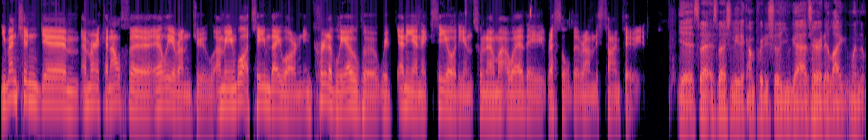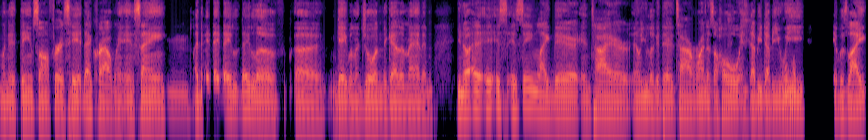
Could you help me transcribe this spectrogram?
you mentioned um, American Alpha earlier, Andrew. I mean, what a team they were, and incredibly over with any NXT audience, no matter where they wrestled around this time period. Yeah, especially like I'm pretty sure you guys heard it. Like when when their theme song first hit, that crowd went insane. Mm. Like they they they, they love uh, Gable and Jordan together, man. And you know, it, it, it seemed like their entire, and when you look at their entire run as a whole in WWE, it was like,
